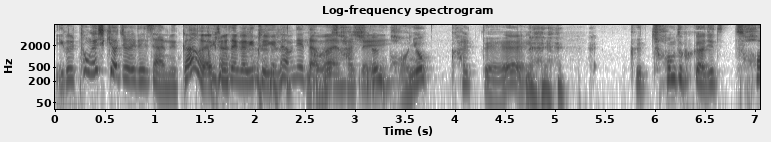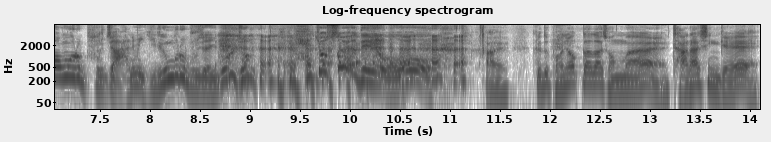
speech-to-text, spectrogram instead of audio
이걸 통일시켜줘야 되지 않을까? 막 이런 생각이 들긴 합니다만. 사실은 네. 번역할 때. 그 처음부터 끝까지 성으로 부르자 아니면 이름으로 부르자 이거를 좀 해줬어야 돼요. 아, 그래도 번역가가 정말 잘하신 게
